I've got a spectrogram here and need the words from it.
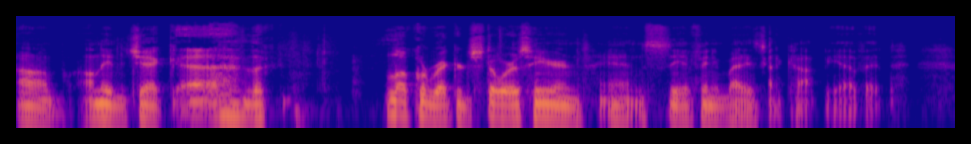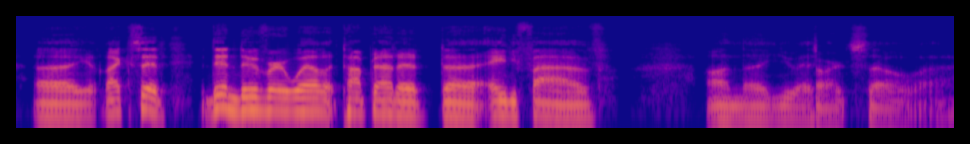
I'll, I'll need to check, uh, the local record stores here and, and see if anybody's got a copy of it. Uh, like I said, it didn't do very well. It topped out at, uh, 85 on the U.S. charts. So, uh,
